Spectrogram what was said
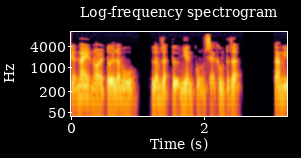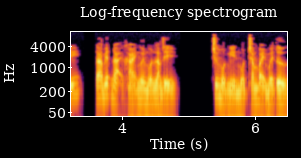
hiện nay nói tới lâm u, lâm giật tự nhiên cũng sẽ không tức giận. Ta nghĩ, ta biết đại khái ngươi muốn làm gì. Chương một nghìn một trăm bảy mươi b ố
